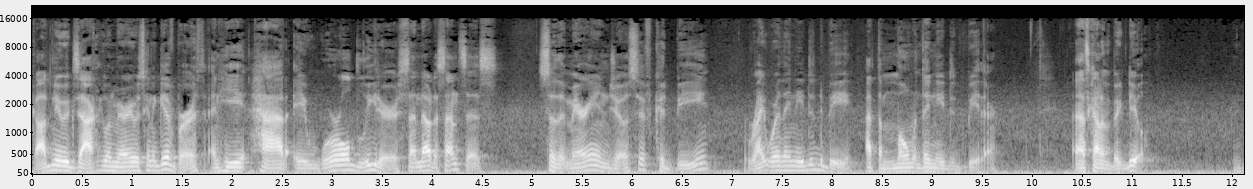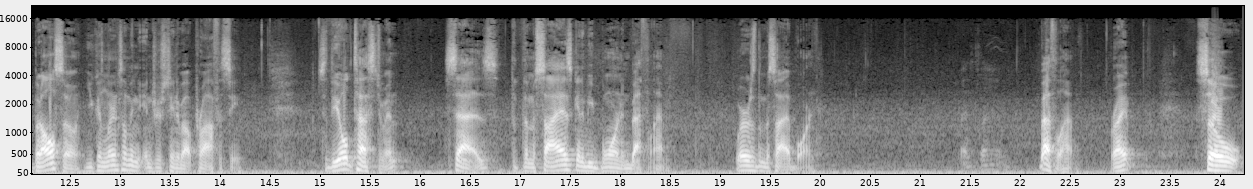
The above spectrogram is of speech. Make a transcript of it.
God knew exactly when Mary was going to give birth, and He had a world leader send out a census so that Mary and Joseph could be right where they needed to be at the moment they needed to be there. And that's kind of a big deal. But also, you can learn something interesting about prophecy. So the Old Testament says that the Messiah is going to be born in Bethlehem. Where was the Messiah born? Bethlehem. Bethlehem, right? So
